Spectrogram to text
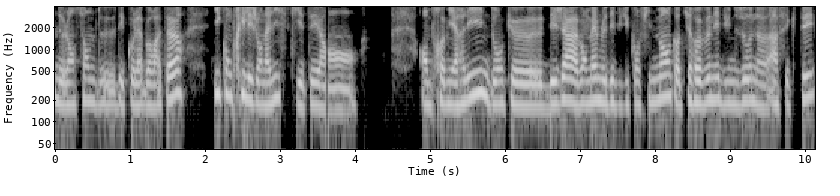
de l'ensemble des collaborateurs, y compris les journalistes qui étaient en, première ligne. Donc euh, déjà avant même le début du confinement, quand ils revenaient d'une zone euh, infectée,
